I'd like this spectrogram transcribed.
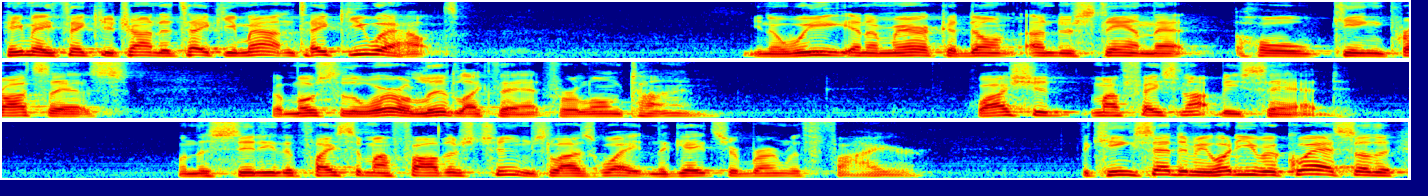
He may think you're trying to take him out and take you out. You know, we in America don't understand that whole king process, but most of the world lived like that for a long time. Why should my face not be sad? When the city, the place of my father's tombs, lies wait, and the gates are burned with fire. The king said to me, What do you request? So, the,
